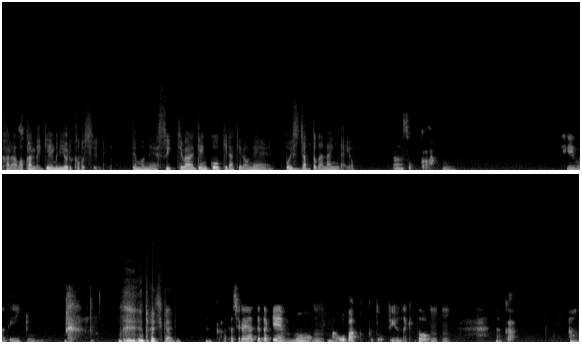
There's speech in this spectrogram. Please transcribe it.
からわかんない。ゲームによるかもしれない。でもね、スイッチは現行機だけどね、ボイスチャットがないんだよ。ああ、そっか。うん。平和でいいと思う。確かに。なんか私がやってたゲームも、うんまあ、オーバークックドって言うんだけど、うんうん。なんか、あの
